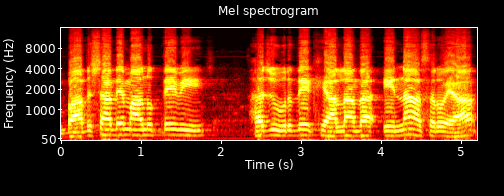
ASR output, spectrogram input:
ਬਾਦਸ਼ਾਹ ਦੇ ਮਨ ਉੱਤੇ ਵੀ ਹਜੂਰ ਦੇ ਖਿਆਲਾਂ ਦਾ ਇੰਨਾ ਅਸਰ ਹੋਇਆ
